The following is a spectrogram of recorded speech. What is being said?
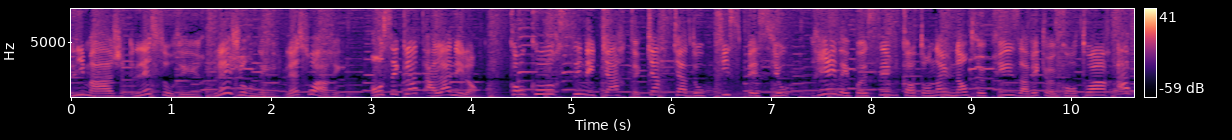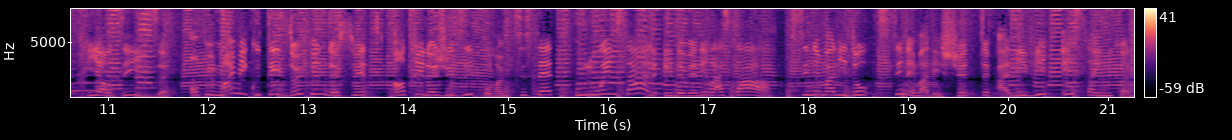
l'image, les sourires, les journées, les soirées. On s'éclate à l'année longue. Concours, ciné-cartes, cartes cadeaux, prix spéciaux. Rien d'impossible quand on a une entreprise avec un comptoir à friandises. On peut même écouter deux films de suite, entrer le jeudi pour un petit ou louer une salle et devenir la star. Cinéma Lido, Cinéma des Chutes à Lévis et Saint-Nicolas.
